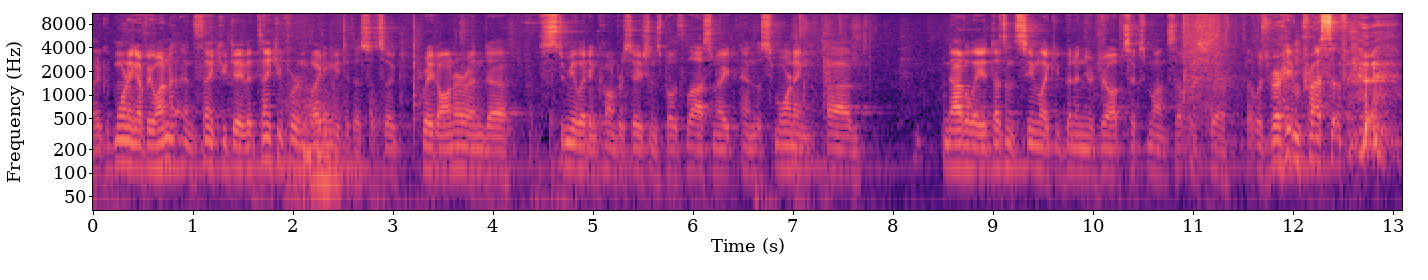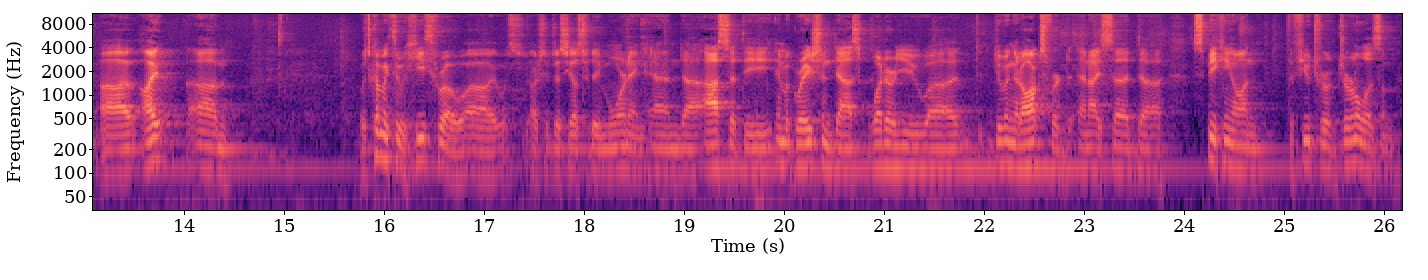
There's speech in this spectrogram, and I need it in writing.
Uh, good morning, everyone, and thank you, David. Thank you for inviting me to this. It's a great honor and uh, stimulating conversations both last night and this morning. Uh, Natalie, it doesn't seem like you've been in your job six months. That was uh, that was very impressive. Uh, I. Um, was coming through Heathrow, uh, it was actually just yesterday morning, and asked at the immigration desk, What are you d- doing at Oxford? And I said, Speaking on the future of journalism.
